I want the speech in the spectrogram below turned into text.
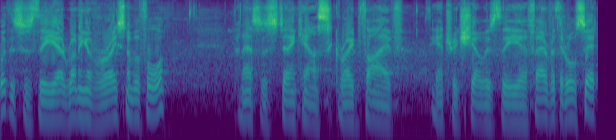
This is the uh, running of race number four. Parnassus Steakhouse, grade five. Theatrics show is the uh, favourite. They're all set.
